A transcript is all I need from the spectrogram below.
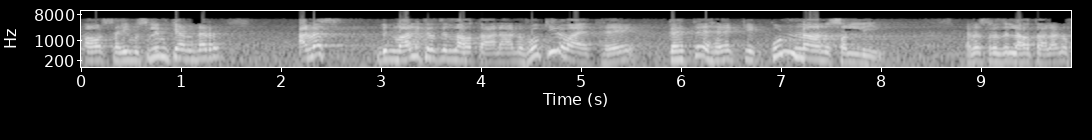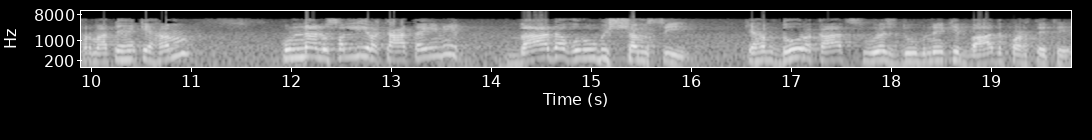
اور صحیح مسلم کے اندر انس بن مالک رضی اللہ تعالی عنہ کی روایت ہے، کہتے ہیں کہ کن نسلی انس رضی اللہ تعالیٰ عنہ فرماتے ہیں کہ ہم کنہ نسلی رکاتین بعد غروب الشمسی کہ ہم دو رکعت سورج ڈوبنے کے بعد پڑھتے تھے۔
